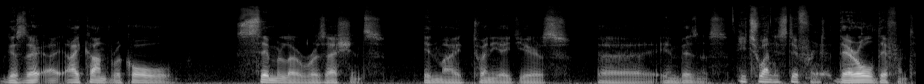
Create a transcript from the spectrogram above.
because there, I, I can't recall similar recessions in my 28 years uh, in business. Each one is different. They're all different,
